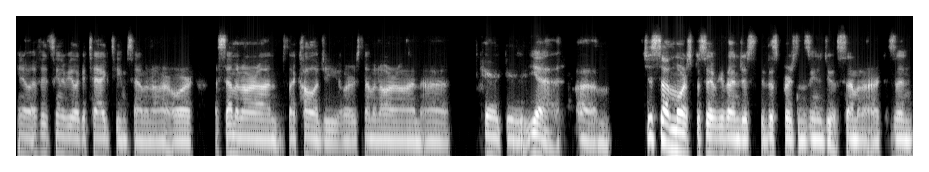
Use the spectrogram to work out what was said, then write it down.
you know, if it's gonna be like a tag team seminar or a seminar on psychology or a seminar on uh character. yeah, um just something more specific than just this person's gonna do a seminar because then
